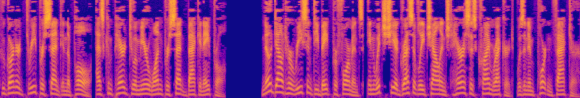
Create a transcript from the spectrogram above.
who garnered 3% in the poll, as compared to a mere 1% back in April. No doubt her recent debate performance, in which she aggressively challenged Harris's crime record, was an important factor.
